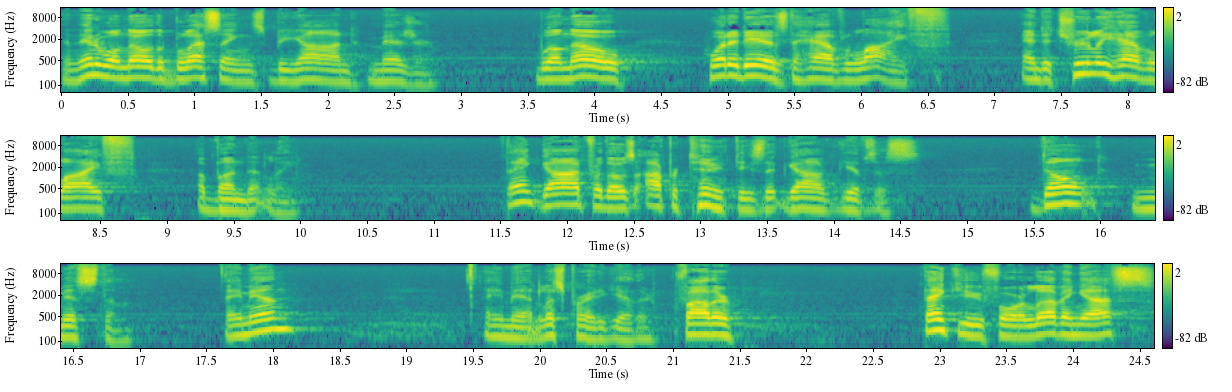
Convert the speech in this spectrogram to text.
And then we'll know the blessings beyond measure. We'll know what it is to have life and to truly have life abundantly. Thank God for those opportunities that God gives us. Don't miss them. Amen. Amen. Let's pray together. Father, thank you for loving us.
